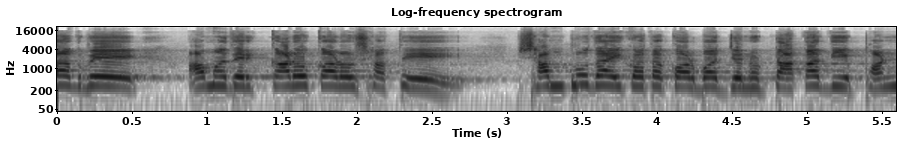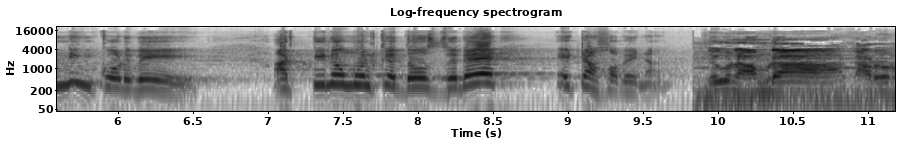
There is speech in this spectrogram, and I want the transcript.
রাখবে আমাদের কারও কারও সাথে। সাম্প্রদায়িকতা করবার জন্য টাকা দিয়ে ফান্ডিং করবে আর তৃণমূলকে দোষ দেবে এটা হবে না। দেখুন আমরা কারোর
